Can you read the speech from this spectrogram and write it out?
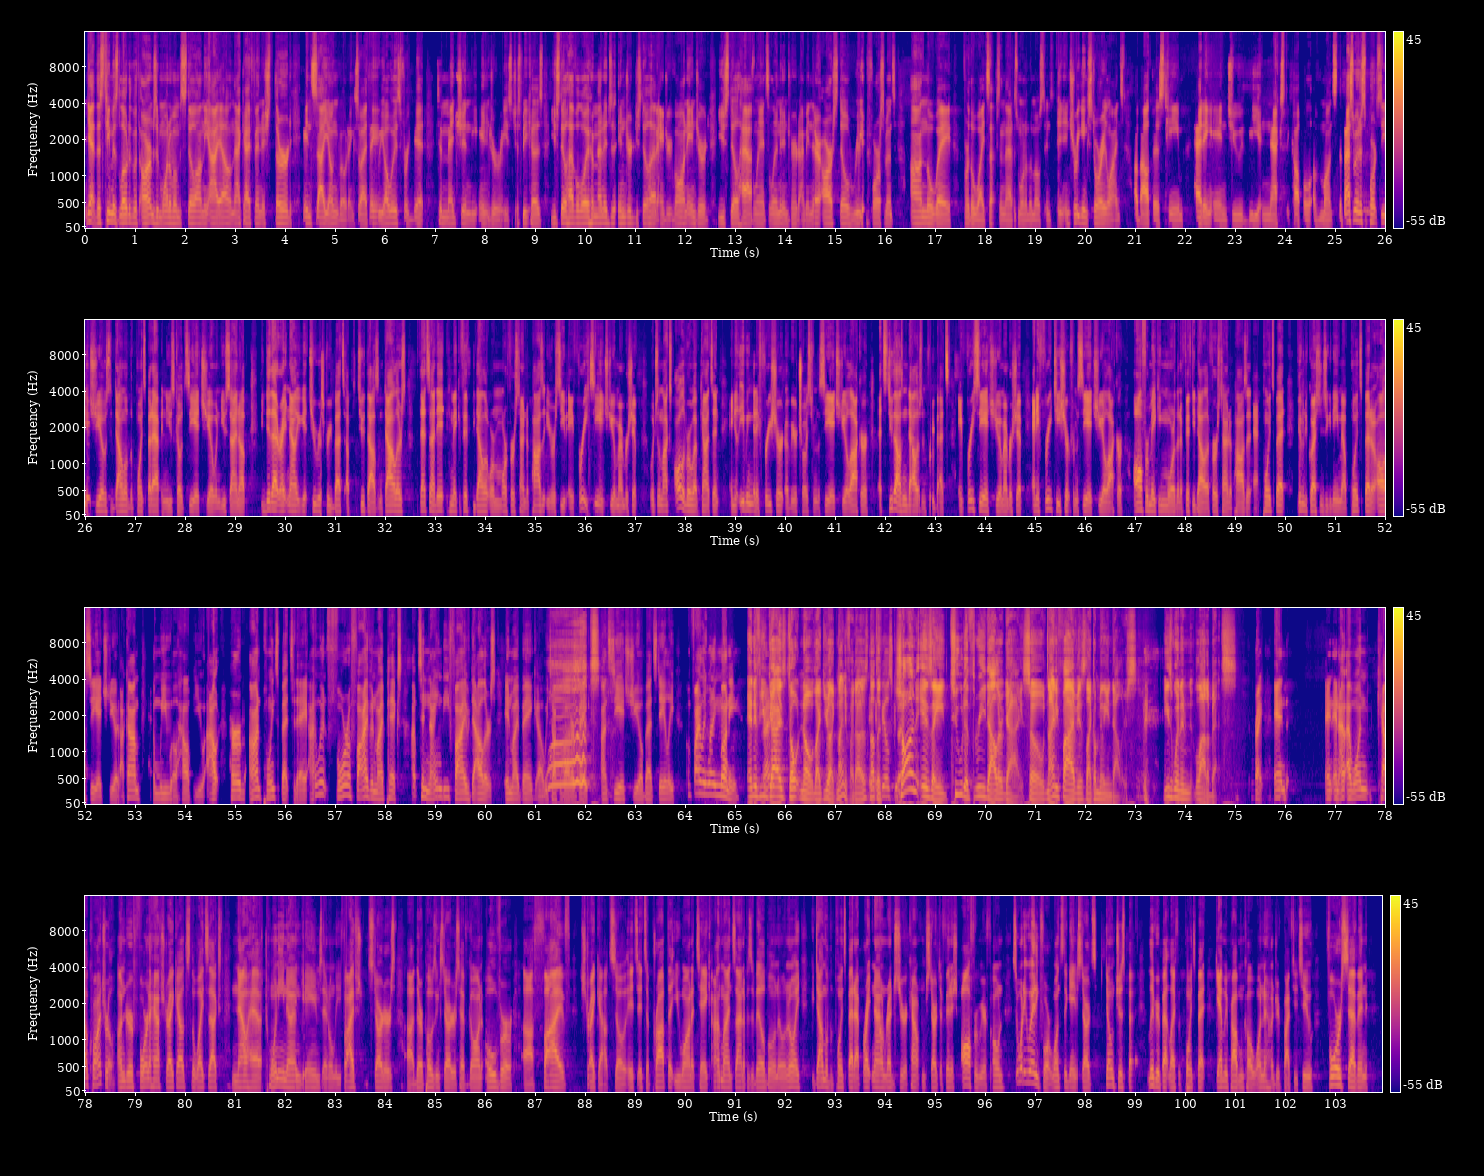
Yeah, this team is loaded with arms, and one of them is still on the IL, and that guy finished third in Cy Young voting. So I think we always forget to mention the injuries just because you still have Eloy Jimenez injured, you still have Andrew Vaughn injured, you still have Lance Lynn injured. I mean, there are still reinforcements on the way for the White Sox, and that is one of the most in- intriguing storylines about this team heading into the next couple of months. The best way to support CHGO is to download the PointsBet app and use code CHGO when you sign up. If you do that right now, you get two risk-free bets up to $2,000. That's not it. You can make a $50 or more first time deposit. You receive a free CHGO membership, which unlocks all of our web content, and you'll even get a free shirt of your choice from the CHGO locker. That's $2,000 in free bets, a free CHGO membership, and a free t shirt from the CHGO locker, all for making more than a $50 first time deposit at PointsBet. If you have any questions, you can email pointsbet at allchgo.com and we will help you out. Herb, on PointsBet today, I went four of five in my picks, up to $95 in my bank. Uh, we what? talk about our bank on CHGO Bets Daily. I'm finally winning money. And if you right? guys don't know, like you're like ninety five dollars, nothing. It feels good. Sean is a two to three dollar guy, so ninety five is like a million dollars. He's winning a lot of bets. Right, and and and I, I, won Cal Quantrill under four and a half strikeouts. The White Sox now have 29 games and only five starters. Uh, their opposing starters have gone over uh, five strikeouts. So it's it's a prop that you want to take. Online sign up is available in Illinois. You can download the PointsBet app right now and register your account from start to finish, all from your phone. So what are you waiting for? Once the game starts, don't just bet. Live your bet life with PointsBet. Gambling problem? Call 1-800-522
